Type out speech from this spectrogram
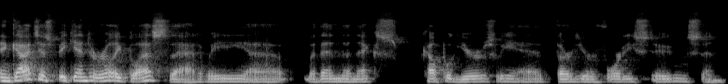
And god just began to really bless that. We uh, within the next couple years we had 30 or 40 students and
